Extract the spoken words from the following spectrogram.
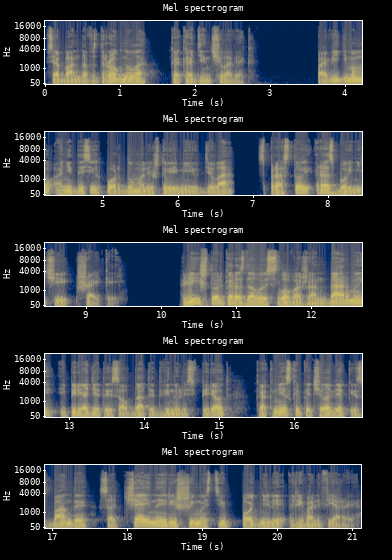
вся банда вздрогнула, как один человек. По-видимому, они до сих пор думали, что имеют дела с простой разбойничьей шайкой. Лишь только раздалось слово «жандармы», и переодетые солдаты двинулись вперед, как несколько человек из банды с отчаянной решимостью подняли револьверы.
